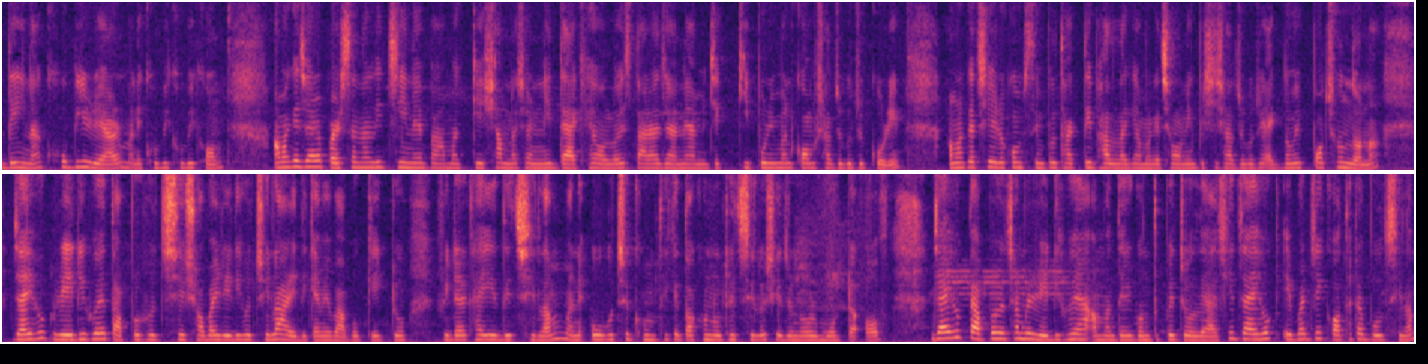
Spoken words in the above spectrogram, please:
দেই না, খুবই রেয়ার মানে খুবই খুবই কম। আমাকে যারা পার্সোনালি চিনে বা আমাকে সামনাসামনি দেখে অলওয়েজ তারা জানে আমি যে কি পরিমাণ কম সাজুগুজু করি। আমার কাছে এরকম সিম্পল থাকতেই ভালো লাগে। আমার কাছে অনেক বেশি সাজুগুজু একদমই পছন্দ না। যাই হোক রেডি হয়ে তারপর হচ্ছে সবাই রেডি হচ্ছিল। আর এদিকে আমি বাবুকে একটু ফিডার খাইয়ে দিচ্ছিলাম। মানে ও হচ্ছে ঘুম থেকে তখন উঠেছিল, সেজন্য ওর মুডটা অফ যাই হোক, তারপর হচ্ছে আমরা রেডি হয়ে আমাদের গন্তব্যে চলে আসি। যাই হোক, এবার যে কথাটা বলছিলাম,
